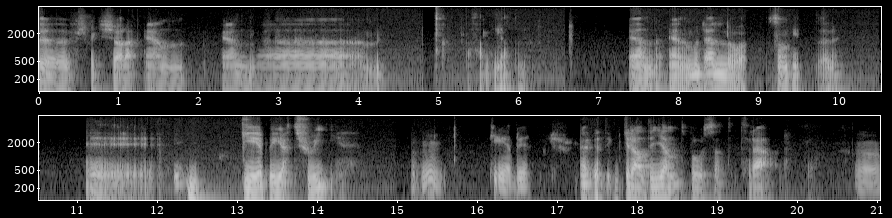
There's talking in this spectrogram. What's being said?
uh, försöker köra en... en uh, vad fan heter det? En, en modell då, som heter eh, GB3. Mm. KB. Ett gradientbosatt träd. Ja.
